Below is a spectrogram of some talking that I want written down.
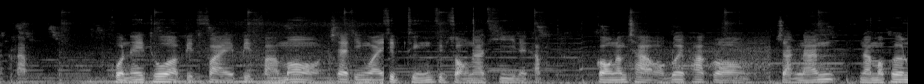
นะครับ คนให้ทั่วปิดไฟปิดฝาหม้อแช่ทิ้งไว้ 10ถึง12 นาทีนะครับกรองน้ำชาออกด้วยผ้ากรอง จากนั้นนำมาเพิ่ม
